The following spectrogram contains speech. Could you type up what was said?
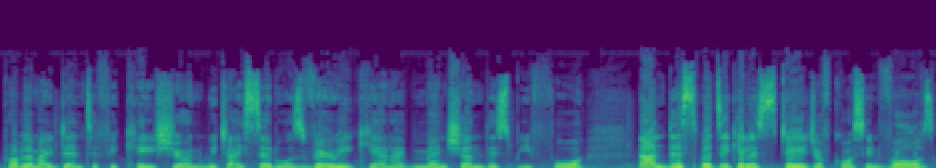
problem identification, which I said was very key, and I've mentioned this before. Now, this particular stage, of course, involves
